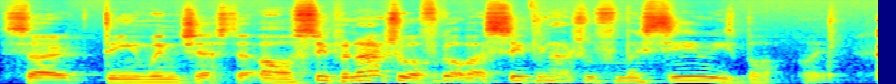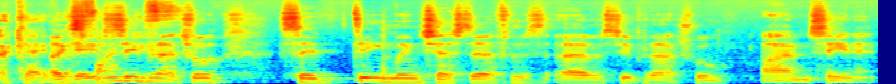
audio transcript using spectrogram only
So Dean Winchester. Oh, Supernatural. I forgot about Supernatural from my series, but like, okay, okay. Supernatural. So Dean Winchester from um, Supernatural. I haven't seen it,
